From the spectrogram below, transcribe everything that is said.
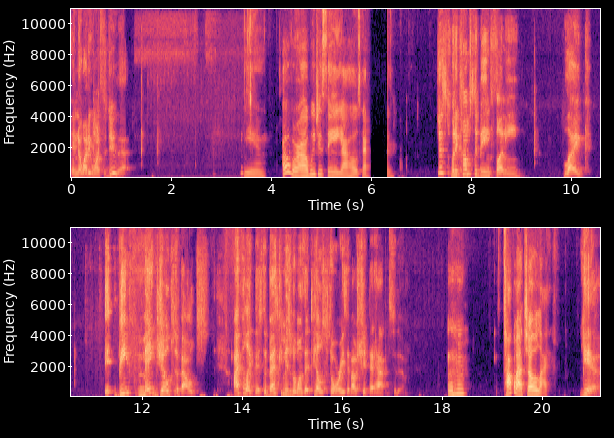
And nobody wants to do that. Yeah. Overall, we just saying y'all hoes got. Just when it comes to being funny, like it be make jokes about I feel like this. The best comedians are the ones that tell stories about shit that happens to them. Mm-hmm. Talk about your life. Yeah.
